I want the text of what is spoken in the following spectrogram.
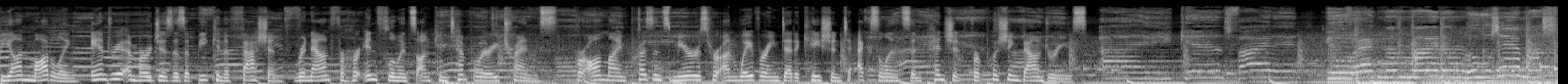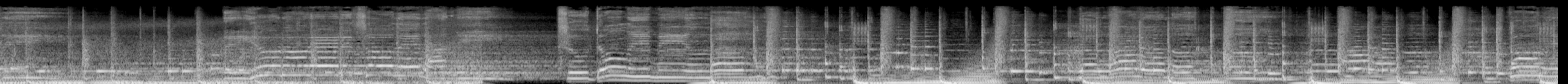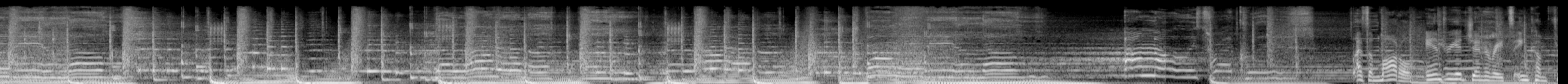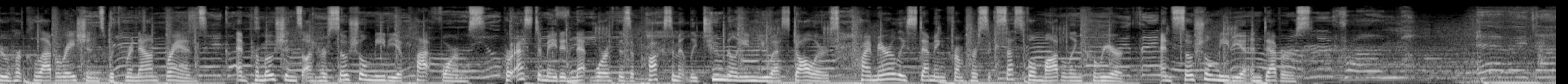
Beyond modeling, Andrea emerges as a beacon of fashion, renowned for her influence on contemporary trends. Her online presence mirrors her unwavering dedication to excellence and penchant for pushing boundaries. Me alone. As a model, Andrea generates income through her collaborations with renowned brands and promotions on her social media platforms. Her estimated net worth is approximately 2 million US dollars, primarily stemming from her successful modeling career and social media endeavors.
